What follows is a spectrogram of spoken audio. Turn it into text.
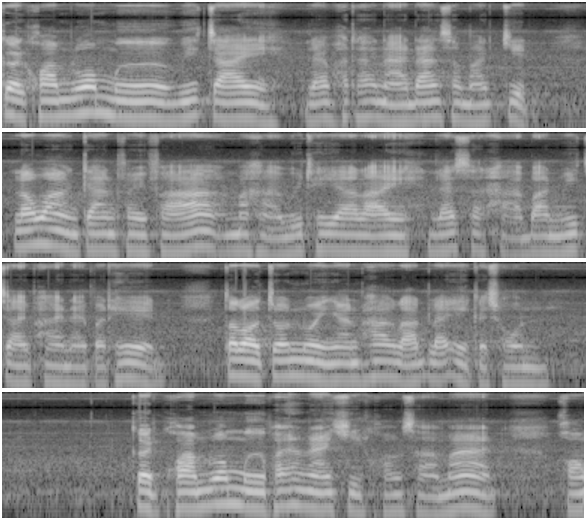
เกิดความร่วมมือวิจัยและพัฒนาด้านสมาร์ทกิจ ระหว่างการไฟฟ้า มหาวิทยาลัย และสถาบันวิจัยภายในประเทศ ตลอดจนหน่วยงานภาครัฐและเอกชน เกิดความร่วมมือพัฒนาขีดความสามารถของ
